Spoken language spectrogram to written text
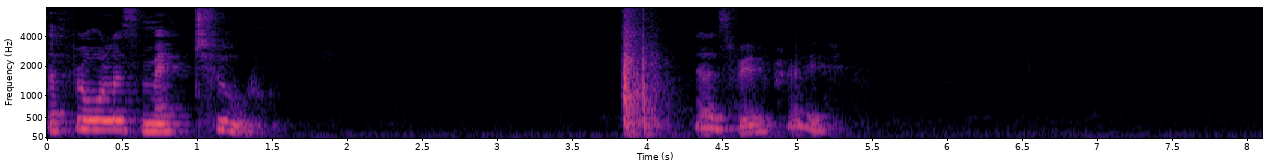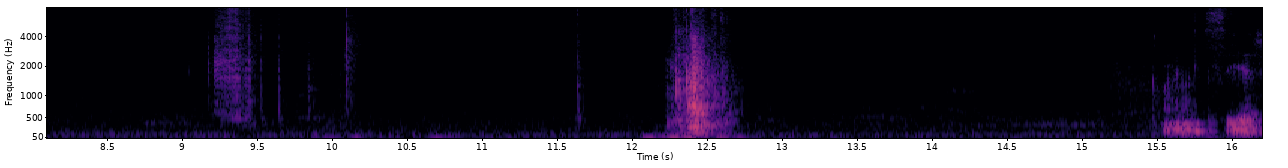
the flawless matte 2 That is very pretty. See it.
